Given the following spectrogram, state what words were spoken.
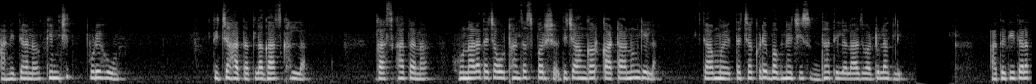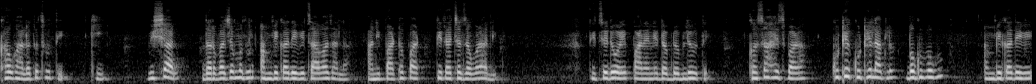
आणि त्यानं किंचित पुढे होऊन तिच्या हातातला घास खाल्ला. घास खाताना होणारा त्याच्या ओठांचा स्पर्श तिच्या अंगावर काटा आणून गेला. त्यामुळे त्याच्याकडे बघण्याची सुद्धा तिला लाज वाटू लागली. आता ती त्याला खाऊ घालतच होती की विशाल दरवाजामधून अंबिका देवीचा आवाज आला आणि पाठोपाठ ती त्याच्याजवळ आली. तिचे डोळे पाण्याने डबडबले होते. कसं आहेस बाळा? कुठे कुठे लागलं? बघू बघू. अंबिका देवी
